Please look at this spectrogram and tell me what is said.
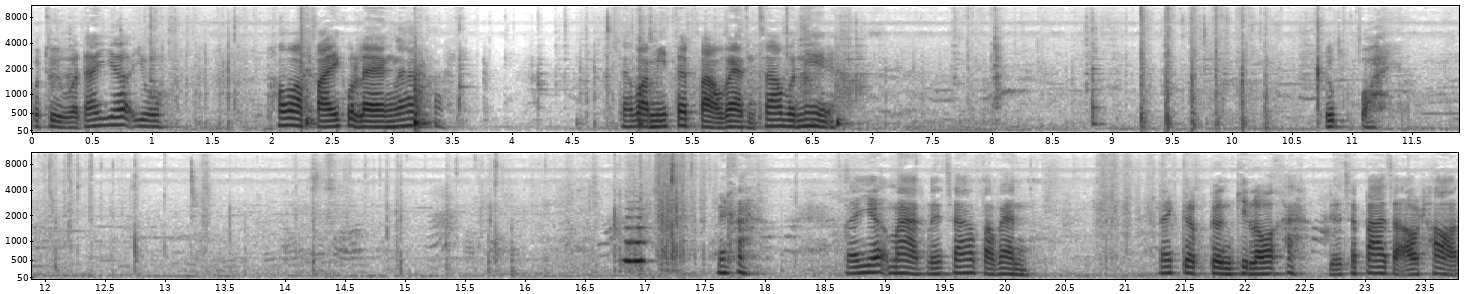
ก็ถือว่าได้เยอะอยู่ เพราะว่าไฟก็แรงแล้วค่ะ แต่ว่ามีแต่เปล่าแหวนเจ้าวันนี้ลุบว้ยนี่ค่ะ ได้เยอะมากเลยเจ้าปลาแวนได้เกือบเกินกิโลค่ะ เดี๋ยวเจะป้าจะเอาถอด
